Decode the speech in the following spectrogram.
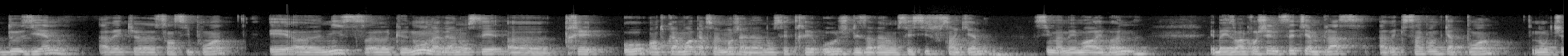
deuxième avec 106 points. Et euh, Nice, euh, que nous, on avait annoncé euh, très haut, en tout cas moi personnellement, j'avais annoncé très haut, je les avais annoncés 6 ou 5e, si ma mémoire est bonne. Et ben ils ont accroché une 7 place avec 54 points. Donc,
